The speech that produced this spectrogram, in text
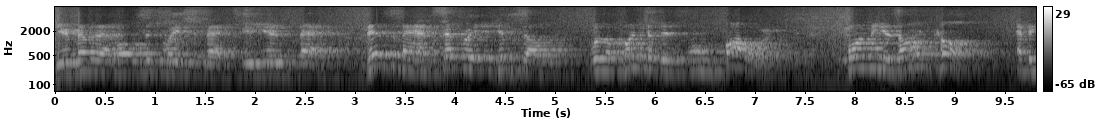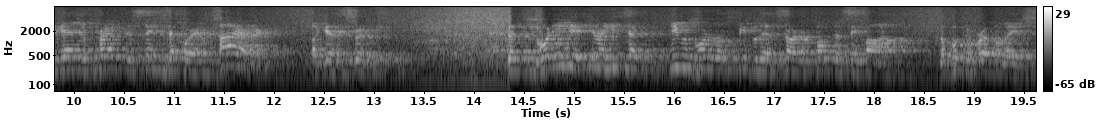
You remember that whole situation back a few years back. This man separated himself with a bunch of his own followers, forming his own cult, and began to practice things that were entirely against Scripture. That what he did, you know, he said he was one of those people that started focusing on the book of Revelation.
